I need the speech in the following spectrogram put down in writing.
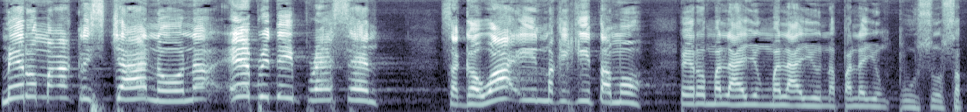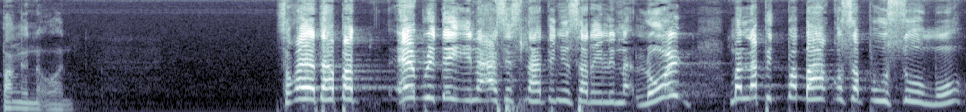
Merong mga Kristiyano na everyday present sa gawain, makikita mo, pero malayong malayo na pala yung puso sa Panginoon. So kaya dapat everyday ina-assess natin yung sarili na, Lord, malapit pa ba ako sa puso mo?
